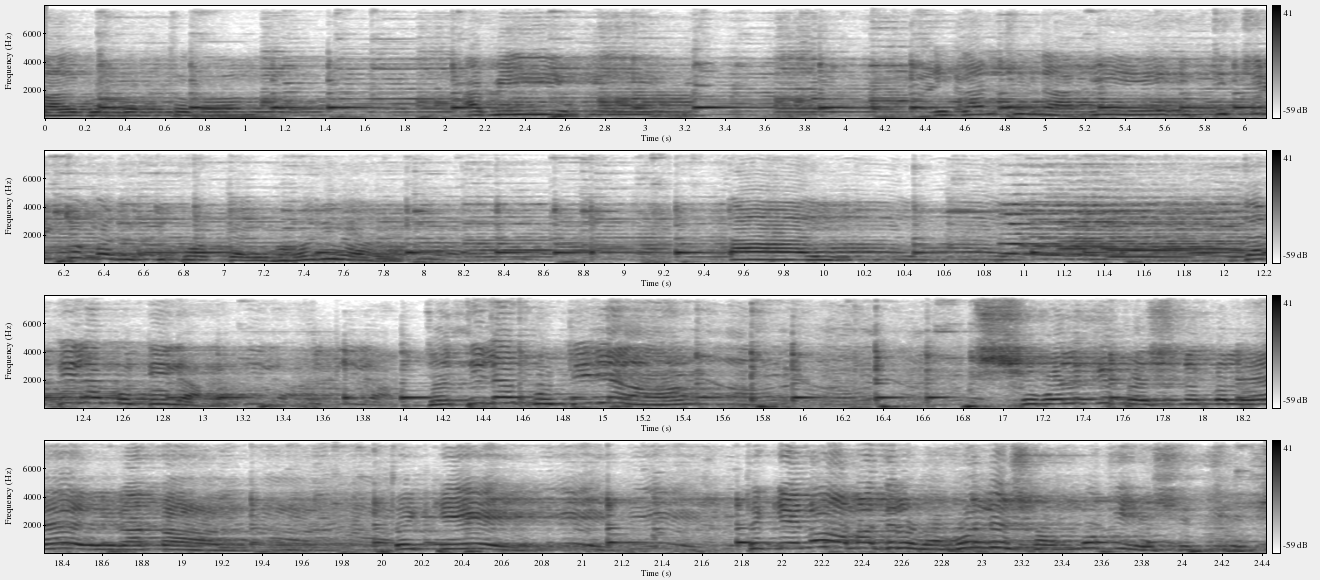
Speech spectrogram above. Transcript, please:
তাই গো ভক্তগণ আমি এই গানটি না আগে একটি ছোট্ট করে একটি পদ গাইব হরিবল তাই জটিলা কুটিলা জটিলা কুটিলা। সুবলকে প্রশ্ন করলে হ্যাঁ এই রাকাল তুই কে? তুই কেন আমাদের মহলের সম্মুখে এসেছিস?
